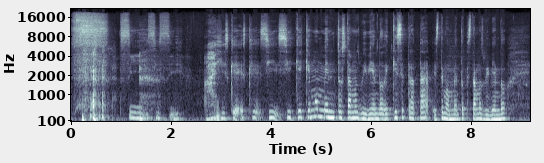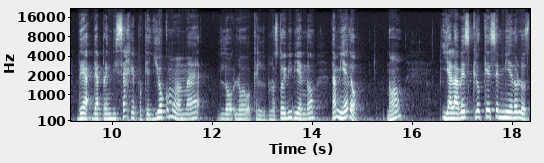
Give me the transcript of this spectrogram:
Sí, sí, sí. Ay, es que, es que sí, sí, ¿qué, qué momento estamos viviendo? ¿De qué se trata este momento que estamos viviendo de, de aprendizaje? Porque yo como mamá, lo, lo que lo estoy viviendo, da miedo, ¿no? Y a la vez creo que ese miedo los,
